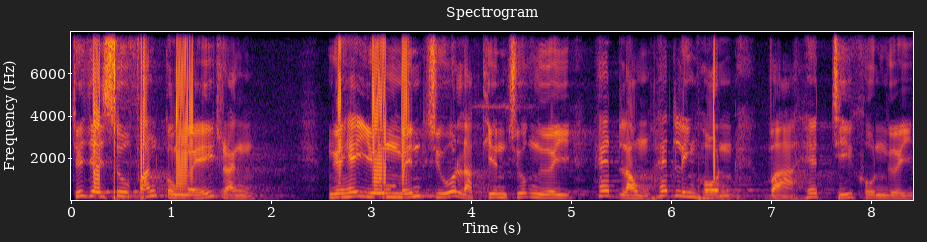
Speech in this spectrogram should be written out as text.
Chúa Giêsu phán cùng người ấy rằng: Ngươi hãy yêu mến Chúa là Thiên Chúa ngươi hết lòng, hết linh hồn và hết trí khôn ngươi.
